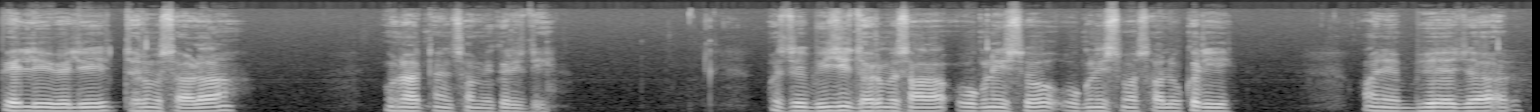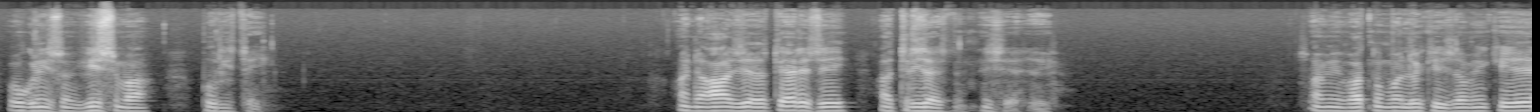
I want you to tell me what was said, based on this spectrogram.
પહેલી વહેલી ધર્મશાળા ગુણાતાન સ્વામી કરી હતી. પછી બીજી ધર્મશાળા ઓગણીસો ઓગણીસમાં ચાલુ કરી અને બે હજાર ઓગણીસો વીસમાં પૂરી થઈ. અને આ જે અત્યારે છે, આ ત્રીજા છે. સ્વામી વાતોમાં લખી સ્વામી કે,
